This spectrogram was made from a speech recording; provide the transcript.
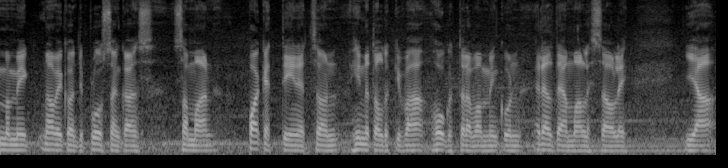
MMI Navigointi Plusan kanssa samaan pakettiin, että se on hinnoiteltukin vähän houkuttelevammin kuin edeltäjän mallissa oli. Ja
